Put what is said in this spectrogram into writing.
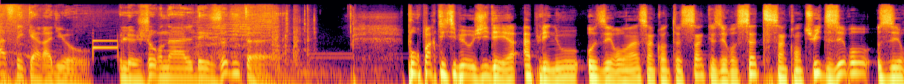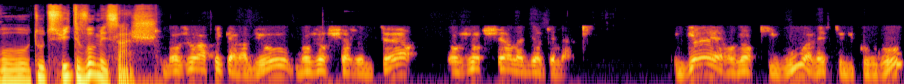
Africa Radio, le journal des auditeurs. Pour participer au JDA, appelez-nous au 01 55 07 58 00. Tout de suite, vos messages. Bonjour Africa Radio, bonjour chers auditeurs, bonjour cher Nadia Kenak. Guerre au nord Kivu, à l'est du Congo,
